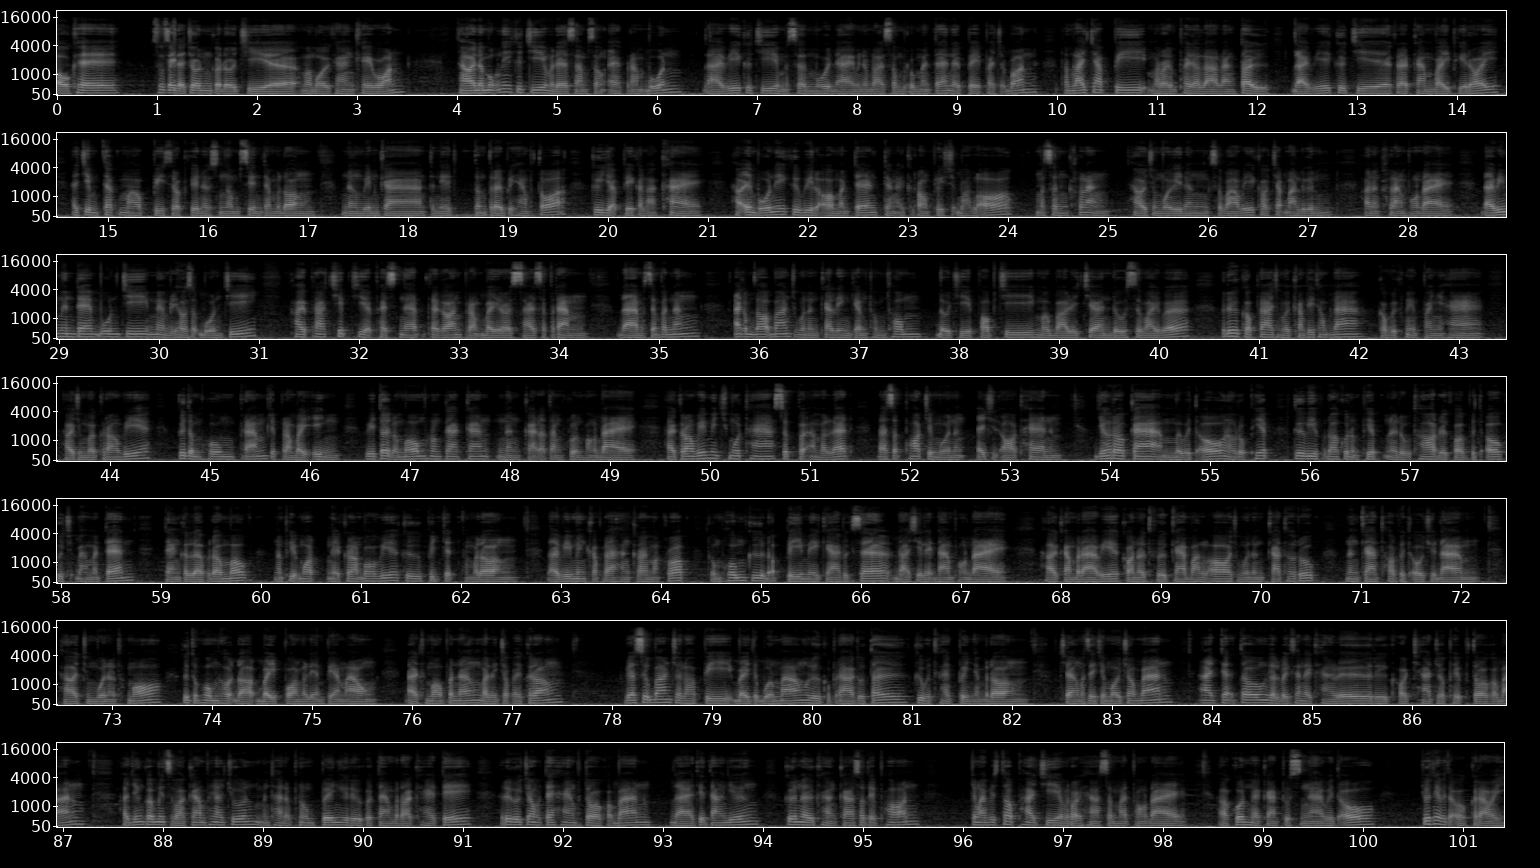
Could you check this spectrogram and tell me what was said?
អូខេសួស្តីតាជនក៏ដូចជាមកមួយខាង K1 ហើយនៅមុខនេះគឺជា model Samsung S9 ដែលវាគឺជាម៉ាស៊ីនមួយដែលមានតម្លៃសមរម្យមែនទែននៅពេលបច្ចុប្បន្នតម្លៃចាប់ពី120ដុល្លារឡើងទៅ ដែលវាគឺជាក្រាតកម្ម8%ហើយជាមទឹកមកពីស្រុកគេនៅសំណុំសៀនតែម្ដង និងមានការធានាត្រឹមត្រូវពីហាងផ្ទាល់គឺរយៈពេលកន្លះខែ ហើយ M9 នេះគឺវាល្អមែនទែនទាំងអេក្រង់ភ្លឺច្បាស់ល្អម៉ាស៊ីនខ្លាំងហើយជាមួយនឹងសេវាវាក៏ចាប់បានលឿនហើយនឹងខ្លាំងផងដែរដែលវាមាន RAM 4G memory 64G ហើយប្រើ chip ជា Apple Snapdragon 845ដែលមិនសិនប៉ុណ្ណឹងអាចកំដរបានជាមួយនឹងការលេងហ្គេមធំធំដូចជា PUBG Mobile Legends ឬ Survivor ឬក៏ប្រើជាមួយកម្មវិធីធម្មតាក៏វាគ្មានបញ្ហា ហើយជាមួយក្រងវាគឺទំហំ5.8អ៊ីងវាតូចល្មមក្នុងការកាន់និងការដាក់តាមខ្លួនផងដែរហើយក្រងវាមានឈ្មោះថា Super AMOLED ដែល support ជាមួយនឹង HDR10 យើងរកការមើលវីដេអូនិងរូបភាពគឺវាផ្ដល់គុណភាពនៃរូបថតឬក៏វីដេអូគឺច្បាស់មែនទែនទាំង color ផ្ដល់មកនិងភាពម៉ត់នៃអេក្រង់របស់វាគឺពេញចិត្តតែម្ដងដែលវាមានកាមេរ៉ាខាងក្រោយមួយគ្រាប់ទំហំគឺ12 megapixel ដែលជាលេខដើមផងដែរ ហើយកាមេរ៉ាវាក៏នៅធ្វើការបានល្អជាមួយនឹងការថតរូបនិងការថតវីដេអូជាដើមហើយជាមួយនឹងថ្មគឺទំហំរហូតដល់3000មាលីអាំពែម៉ោងដែលថ្មប៉ុណ្ណឹងបើលេងចប់អេក្រង់វាស៊ូបានចន្លោះពី3ទៅ4ម៉ោងឬក៏ប្រើទូទៅគឺមួយថ្ងៃពេញតែម្ដងចឹងបើសិនជាមួយចង់បានអាចតាក់ទងទៅល្បិចសិននៅខាងលើឬក៏ឆាតចូលភេទផ្ទាល់ក៏បានហើយយើងក៏មានសេវាកម្មផ្ញើជូនមិនថានៅភ្នំពេញឬក៏តាមបណ្ដាខេត្តទេឬក៏ចង់ទៅហាងផ្ទាល់ក៏បានដែលទីតាំងយើងគឺនៅខាងការសតិផន ចម្ងាយពីស្តុបប្រហែលជា150ម៉ែត្រផងដែរអរគុណសម្រាប់ការទស្សនាវីដេអូជួបគ្នាវីដេអូក្រោយ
